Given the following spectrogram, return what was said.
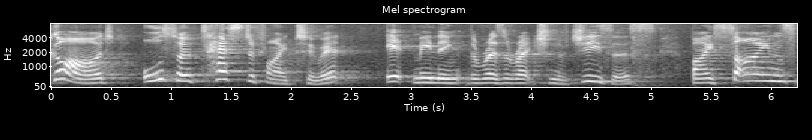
God also testified to it, it meaning the resurrection of Jesus, by signs,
